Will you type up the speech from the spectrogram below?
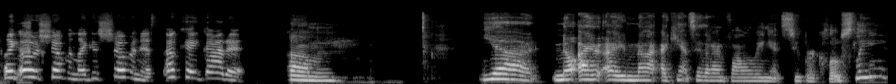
like, oh, Chauvin, like a chauvinist. Okay, got it. Um yeah, no, I, I'm not, I can't say that I'm following it super closely.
